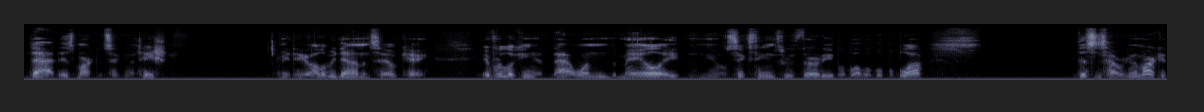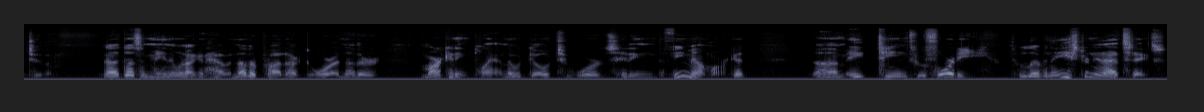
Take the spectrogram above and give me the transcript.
That is market segmentation. We take it all the way down and say, okay, if we're looking at that one, the male, eight, you know, 16 through 30, blah, blah, blah, blah, blah, blah, this is how we're going to market to them. Now, it doesn't mean that we're not going to have another product or another marketing plan that would go towards hitting the female market, um, 18 through 40, who live in the eastern United States.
